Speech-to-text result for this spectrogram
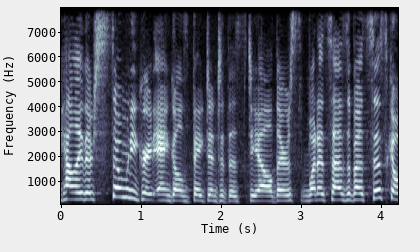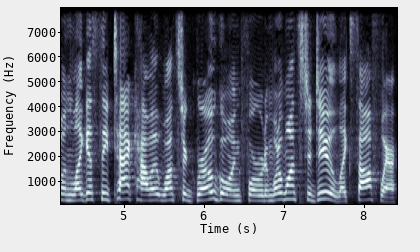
Kelly, there's so many great angles baked into this deal. There's what it says about Cisco and legacy tech, how it wants to grow going forward, and what it wants to do, like software.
